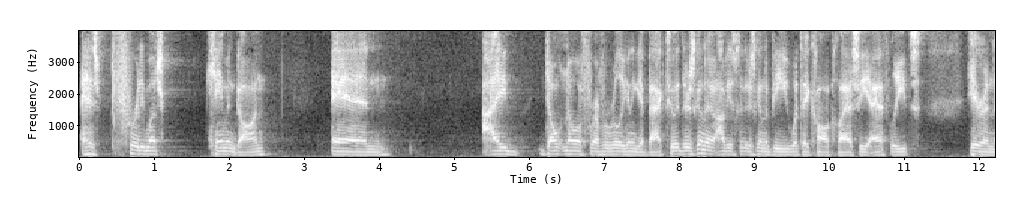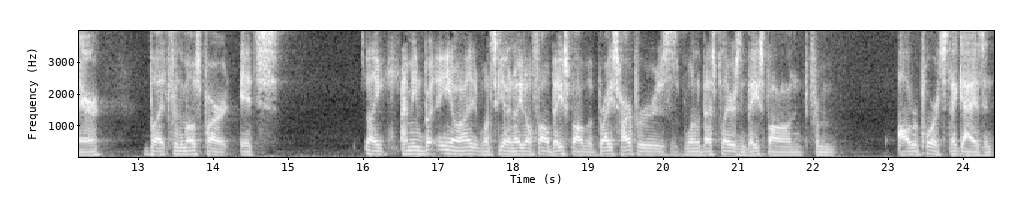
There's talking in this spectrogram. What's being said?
has pretty much came and gone, and I don't know if we're ever really going to get back to it. There's going to obviously there's going to be what they call classy athletes here and there, but for the most part, it's like I mean, but you know, I, once again, I know you don't follow baseball, but Bryce Harper is one of the best players in baseball, and from all reports, that guy is an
